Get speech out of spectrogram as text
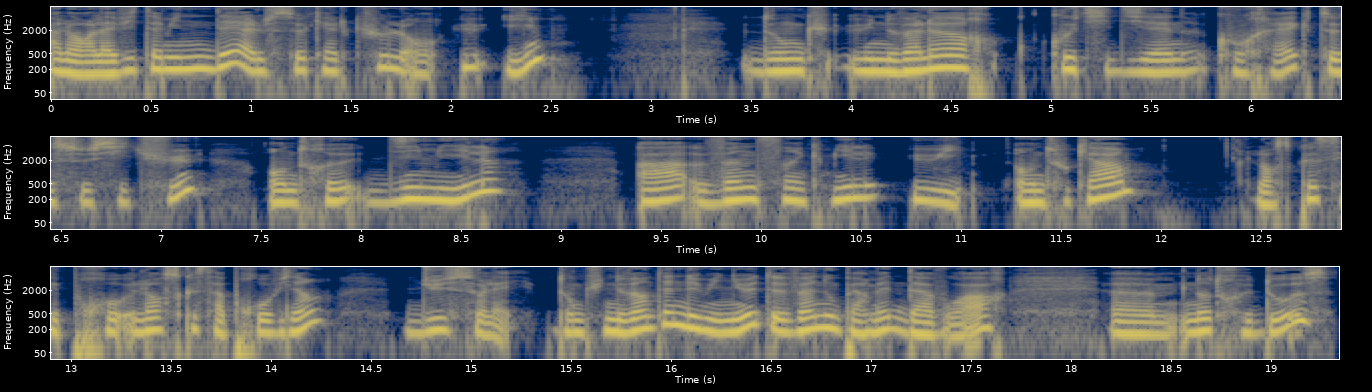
Alors la vitamine D, elle se calcule en UI. Donc une valeur quotidienne correcte se situe entre 10 000 à 25 000 UI. En tout cas, lorsque, lorsque ça provient du soleil. Donc une vingtaine de minutes va nous permettre d'avoir euh, notre dose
